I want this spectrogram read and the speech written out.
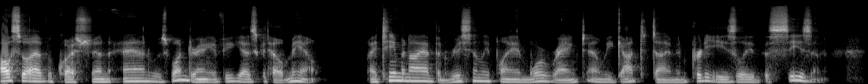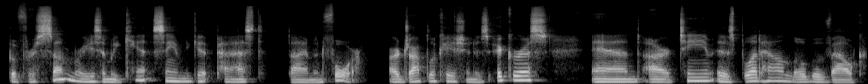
Also, I have a question and was wondering if you guys could help me out. My team and I have been recently playing more ranked and we got to Diamond pretty easily this season, but for some reason we can't seem to get past Diamond 4. Our drop location is Icarus and our team is Bloodhound, Loba, Valk.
